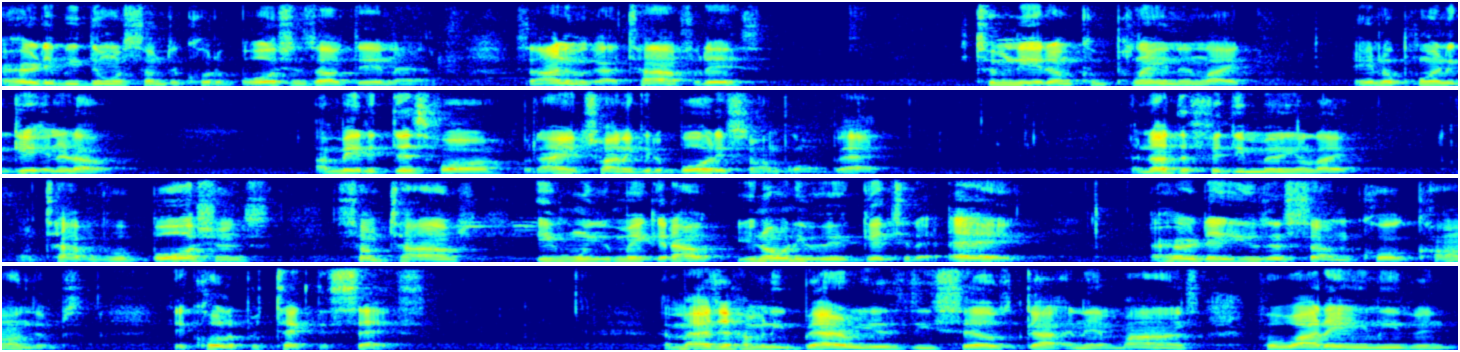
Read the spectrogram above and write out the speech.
I heard they be doing something called abortions out there now. So I don't even got time for this. Too many of them complaining like, ain't no point of getting it out. I made it this far, but I ain't trying to get aborted, so I'm going back. Another 50 million like, on top of abortions, sometimes even when you make it out, you don't even get to the egg. I heard they're using something called condoms. They call it protected sex. Imagine how many barriers these cells got in their minds for why they ain't even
